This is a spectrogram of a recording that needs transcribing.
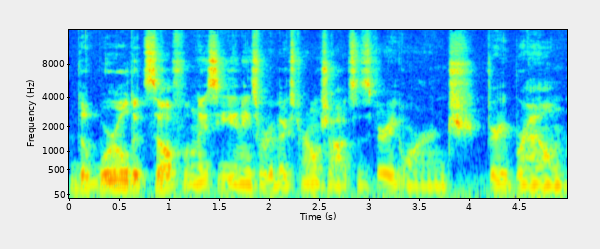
the world itself when they see any sort of external shots is very orange, very brown.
